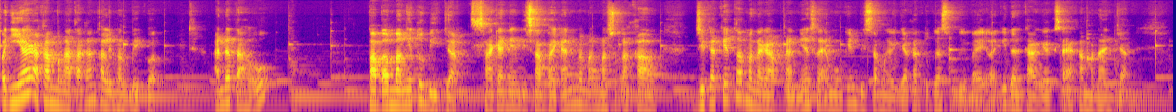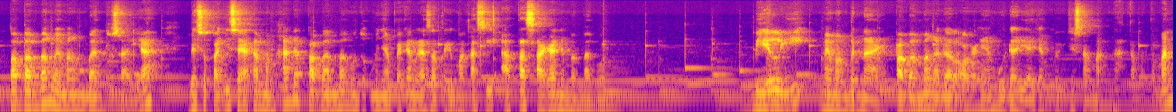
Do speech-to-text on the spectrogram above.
penyiar akan mengatakan kalimat berikut. Anda tahu, Pak Bambang itu bijak. Saran yang disampaikan memang masuk akal. Jika kita menerapkannya, saya mungkin bisa mengerjakan tugas lebih baik lagi dan karir saya akan menanjak. Pak Bambang memang membantu saya. Besok pagi saya akan menghadap Pak Bambang untuk menyampaikan rasa terima kasih atas saran yang membangun. Billy memang benar, Pak Bambang adalah orang yang mudah diajak bekerjasama. Nah, teman-teman,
